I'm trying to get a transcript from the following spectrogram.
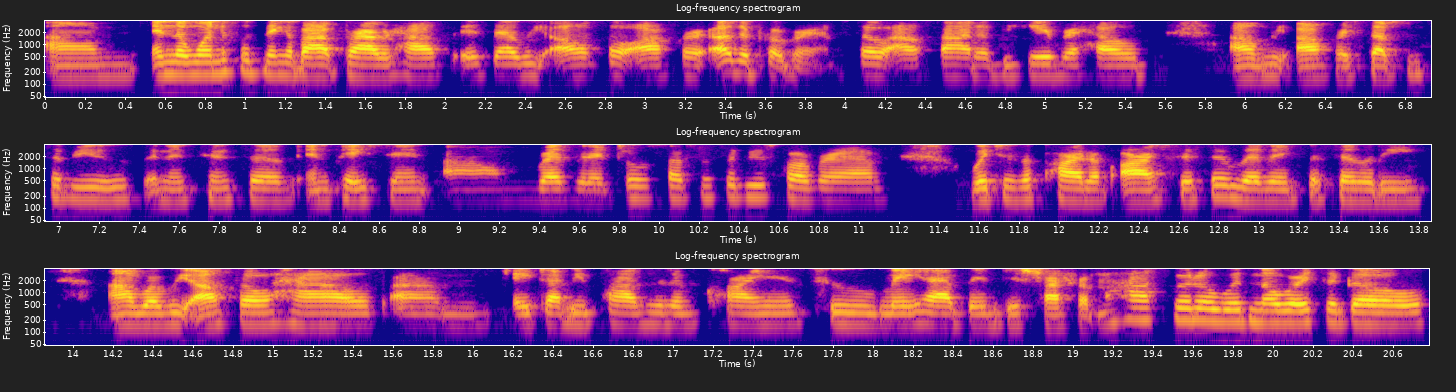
Um, and the wonderful thing about Broward House is that we also offer other programs. So outside of behavioral health, um, we offer substance abuse and intensive inpatient um, residential substance abuse program, which is a part of our assisted living facility, um, where we also house HIV um, positive clients who may have been discharged from the hospital with nowhere to go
